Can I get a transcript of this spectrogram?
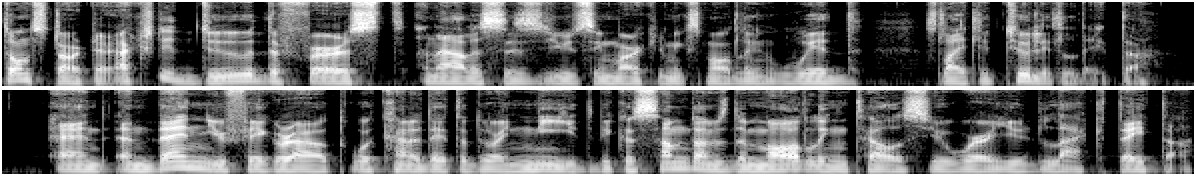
don't start there. Actually, do the first analysis using market mix modeling with slightly too little data. And, and then you figure out what kind of data do I need because sometimes the modeling tells you where you lack data.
